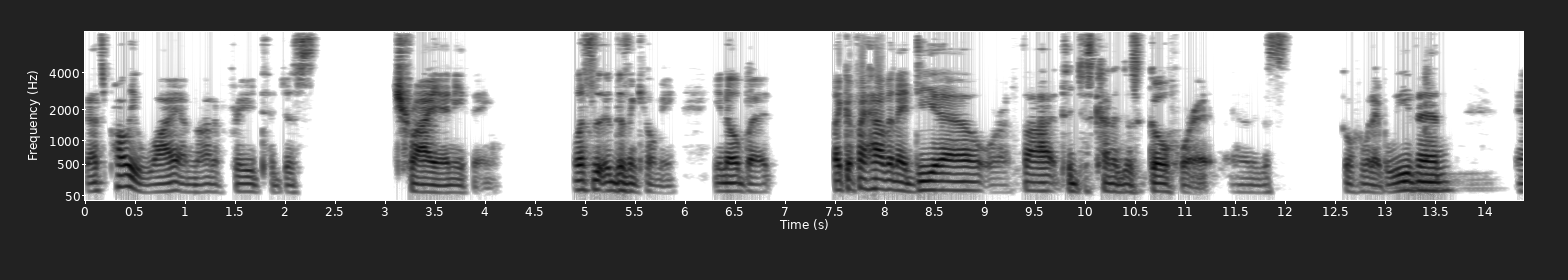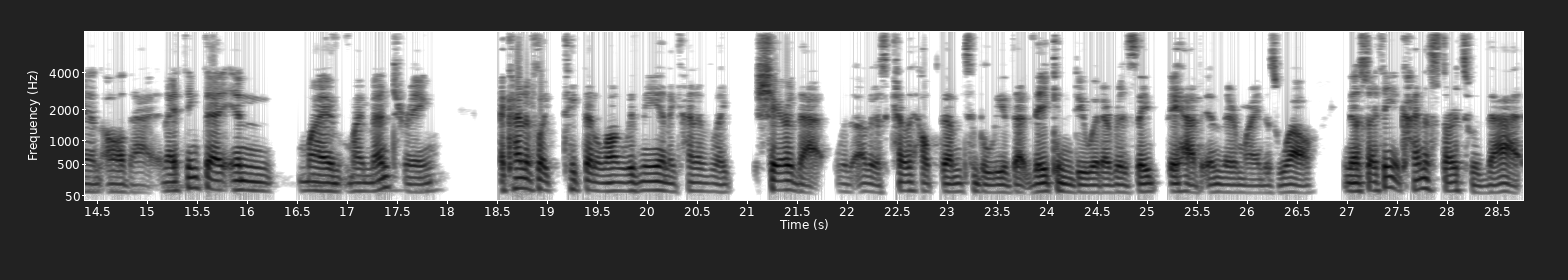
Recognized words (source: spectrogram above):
that's probably why I'm not afraid to just try anything unless it doesn't kill me, you know, but like if I have an idea or a thought to just kind of just go for it and just go for what I believe in and all that. And I think that in my, my mentoring, I kind of like take that along with me and I kind of like share that with others, kind of help them to believe that they can do whatever is they, they have in their mind as well. You know, so I think it kind of starts with that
